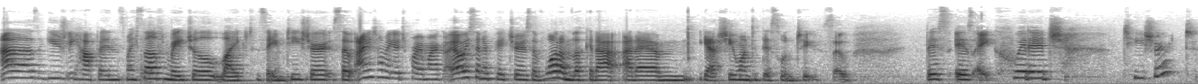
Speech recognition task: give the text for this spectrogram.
as usually happens, myself and Rachel liked the same t-shirt. So anytime I go to Primark, I always send her pictures of what I'm looking at. And um, yeah, she wanted this one too. So This is a Quidditch t-shirt.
